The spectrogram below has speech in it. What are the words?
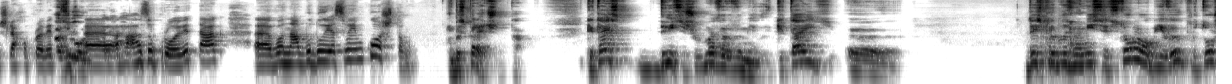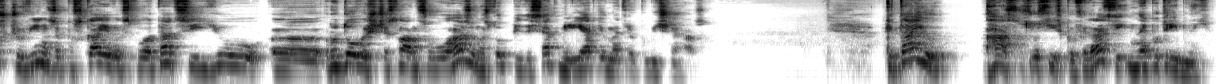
шляхопровід Газовод. е, газопровід. Так вона будує своїм коштом. Безперечно, так. Китай, дивіться, щоб ми зрозуміли, Китай е, десь приблизно місяць тому об'явив про те, що він запускає в експлуатацію е, родовище сланцевого газу на 150 мільярдів метрів кубічних газу. Китаю газ з Російської Федерації не потрібний.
